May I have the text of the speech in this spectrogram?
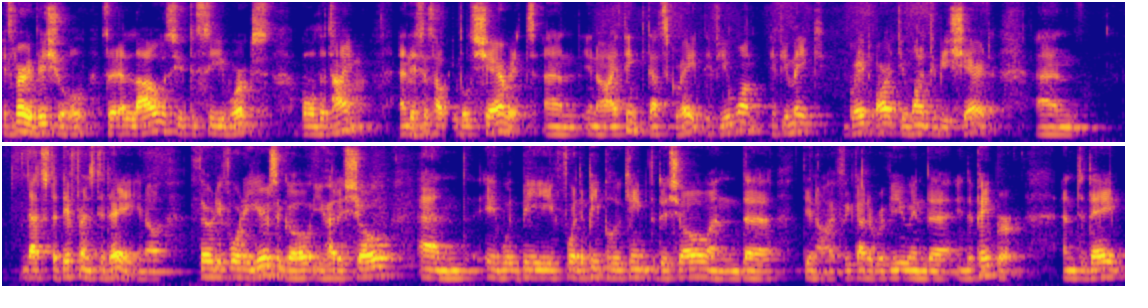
it's very visual so it allows you to see works all the time. And this is how people share it. And you know i think that's great. If you want if you make great art you want it to be shared. And that's the difference today you know. 30 40 years ago you had a show and it would be for the people who came to the show and uh, you know if we got a review in the in the paper. And today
